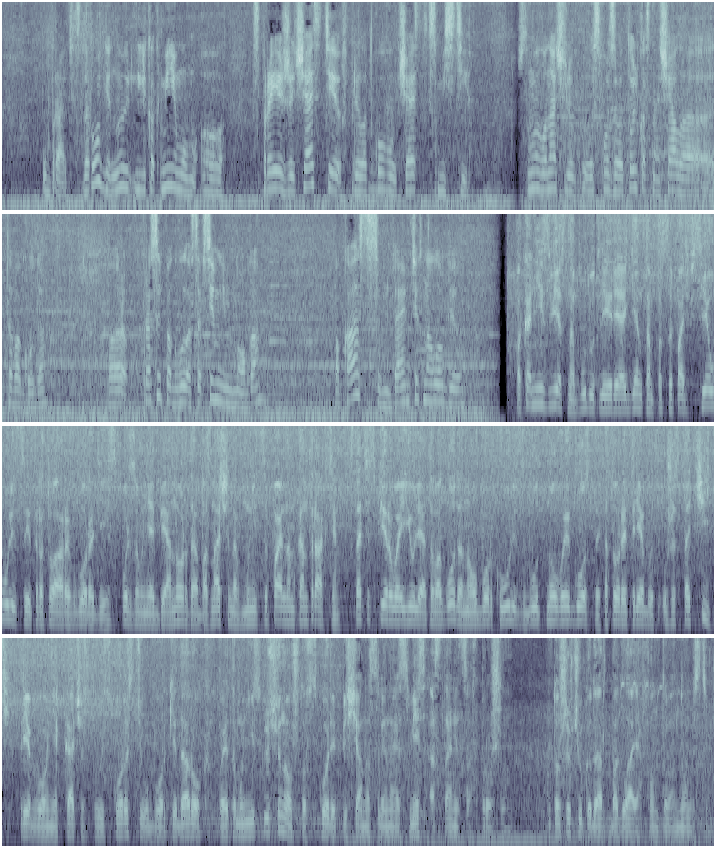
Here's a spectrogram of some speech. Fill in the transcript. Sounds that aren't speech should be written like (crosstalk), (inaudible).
убрать с дороги, ну или как минимум э, с проезжей части в прилотковую часть смести. Мы его начали использовать только с начала этого года. Э, просыпок было совсем немного. Пока соблюдаем технологию. Пока неизвестно, будут ли реагентом посыпать все улицы и тротуары в городе. Использование Бионорда обозначено в муниципальном контракте. Кстати, с 1 июля этого года на уборку улиц будут новые ГОСТы, которые требуют ужесточить требования к качеству и скорости уборки дорог. Поэтому не исключено, что вскоре песчано-соляная смесь останется в прошлом. Антон Шевчук, Эдард Баглая, Фонтова, Новости.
